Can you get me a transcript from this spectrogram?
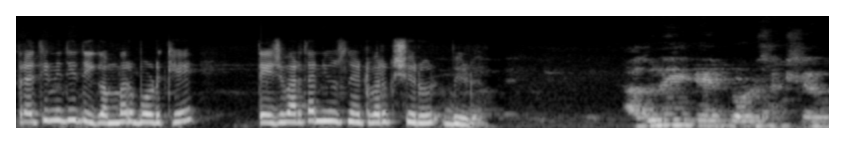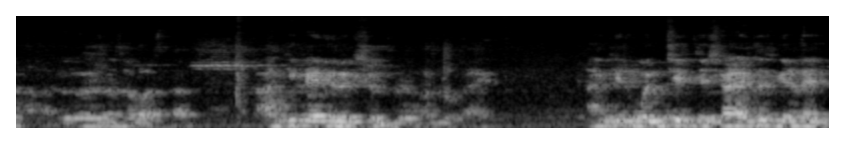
प्रतिनिधी दिगंबर बोडखे तेजवार्ता न्यूज नेटवर्क शिरूर बीड. अजूनही काही प्रौढ साक्षर योजना चालू असतात. आणखी काही निरक्षर लोक आहेत. आणखी वंचित जे शाळेतच गेले नाहीत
